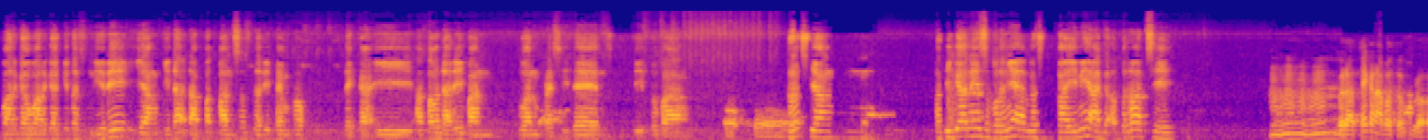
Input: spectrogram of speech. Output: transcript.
warga-warga kita sendiri yang tidak dapat bansos dari pemprov DKI atau dari bantuan presiden seperti itu bang Oke. terus yang ketiga nih sebenarnya RSK ini agak berat sih Hmm, hmm, hmm. Beratnya kenapa tuh bro?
